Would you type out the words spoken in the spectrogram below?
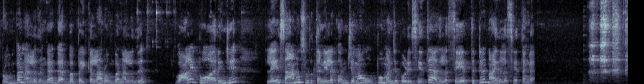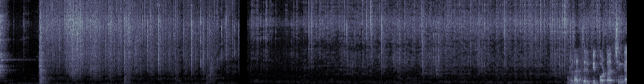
ரொம்ப நல்லதுங்க. கர்ப்பப்பைக்கெல்லாம் ரொம்ப நல்லது. வாழைப்பூ அரிஞ்சு லேசான சுடு தண்ணியில் கொஞ்சமாக உப்பு மஞ்சள் பொடி சேர்த்து அதில் சேர்த்துட்டு நான் இதில் சேர்த்தேங்க. அட திருப்பி போட்டாச்சுங்க.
